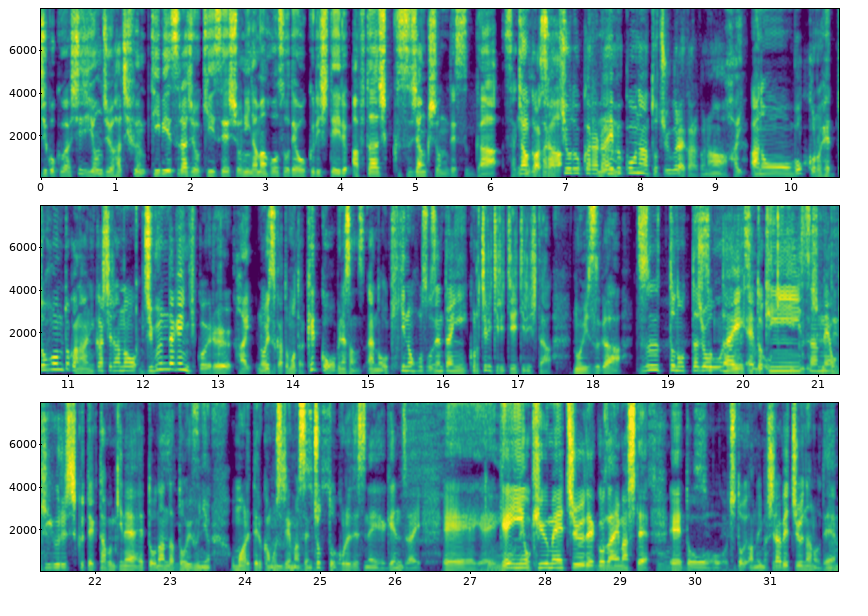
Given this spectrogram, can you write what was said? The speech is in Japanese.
時刻は7時48分。TBS ラジオキーセーションに生放送でお送りしているアフターシックスジャンクションですが先ほどから先ほどからライブコーナー途中ぐらいからかな、うんはい、あのー、僕このヘッドホンとか何かしらの自分だけに聞こえるノイズかと思ったら、結構皆さんあのお聞きの放送全体にこのチリチリチリチリしたノイズがずっと乗った状態。えっと金さんねお聞き苦しくて。多分きねえっとなんだというふうに思われてるかもしれません、ちょっとこれですね現在、えー、原因を究明中でございまして、うん、えっ、ー、とちょっとあの今調べ中なので、あ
